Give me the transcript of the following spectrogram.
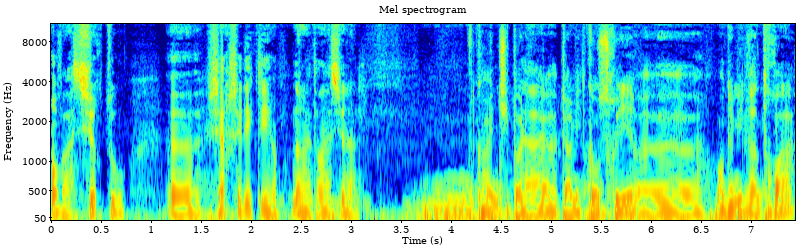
on va surtout euh, chercher des clients dans l'international. Corinne Chipola, euh, permis de construire euh, en 2023.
